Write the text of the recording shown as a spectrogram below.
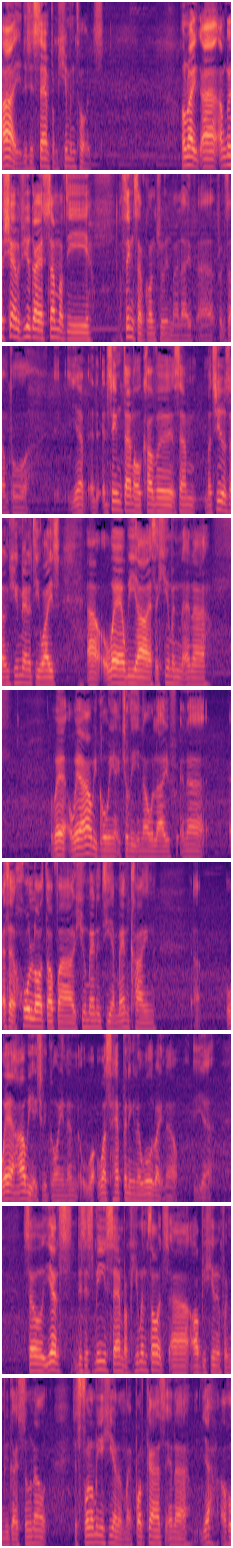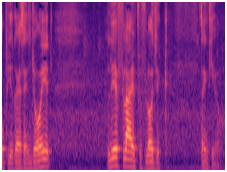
Hi, this is Sam from Human Thoughts. Alright, uh, I'm going to share with you guys some of the things I've gone through in my life. Uh, for example, yeah, at, at the same time, I'll cover some materials on humanity wise, uh, where we are as a human and uh, where where are we going actually in our life and uh, as a whole lot of uh, humanity and mankind uh, where are we actually going and wh- what's happening in the world right now? Yeah. So yes this is me sam from human thoughts. Uh, i'll be hearing from you guys soon out. Just follow me here on my podcast and uh, yeah i hope you guys enjoy it. Live life with logic. Thank you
